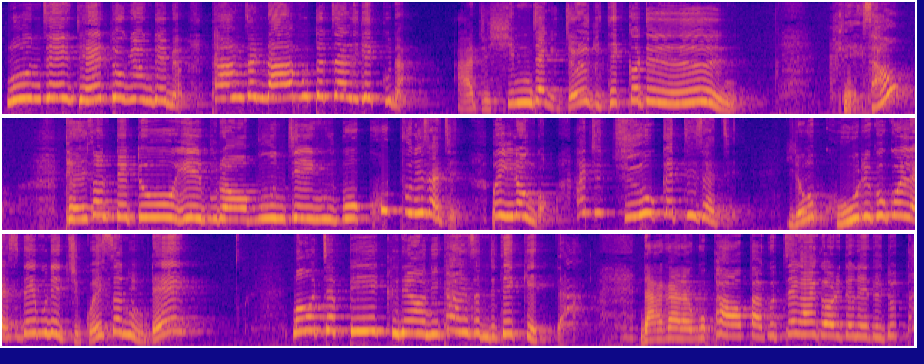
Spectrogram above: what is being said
문재인 대통령 되면 당장 나부터 잘리겠구나. 아주 심장이 쫄깃했거든. 그래서 대선 때도 일부러 문재인 후보 코 푸는 사진, 뭐 이런 거, 아주 주옥 같은 사진, 이런 거 고르고 골라서 내보내주고 했었는데, 뭐 어차피 그네 언니 당선도 됐겠다. 나가라고 파업하고 쨍알거리던 애들도 다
